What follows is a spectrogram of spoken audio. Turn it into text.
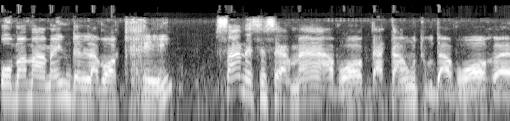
au moment même de l'avoir créé, sans nécessairement avoir d'attente ou d'avoir euh,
